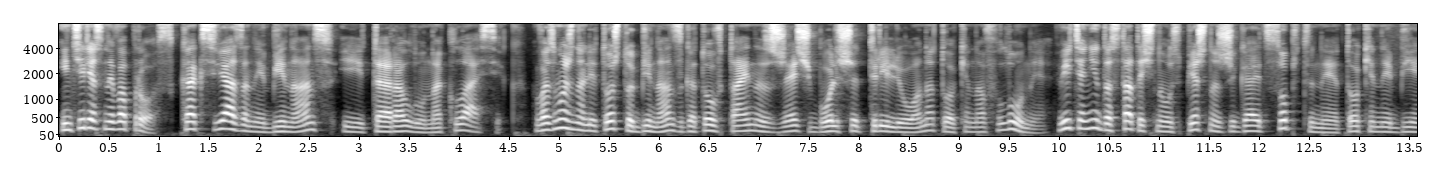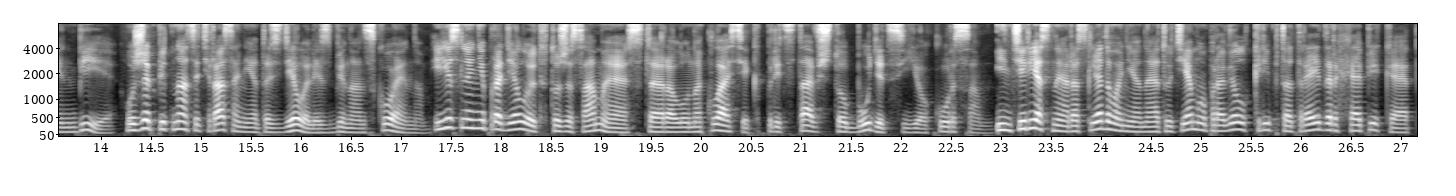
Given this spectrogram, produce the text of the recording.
Интересный вопрос. Как связаны Binance и Terra Luna Classic? Возможно ли то, что Binance готов тайно сжечь больше триллиона токенов Луны? Ведь они достаточно успешно сжигают собственные токены BNB. Уже 15 раз они это сделали с Binance Coin. И если они проделают то же самое с Terra Luna Classic, представь, что будет с ее курсом. Интересное расследование на эту тему провел криптотрейдер Happy Cat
